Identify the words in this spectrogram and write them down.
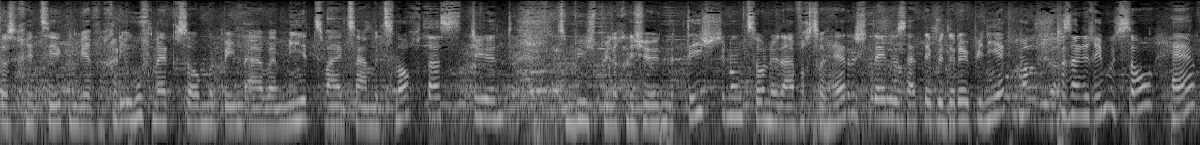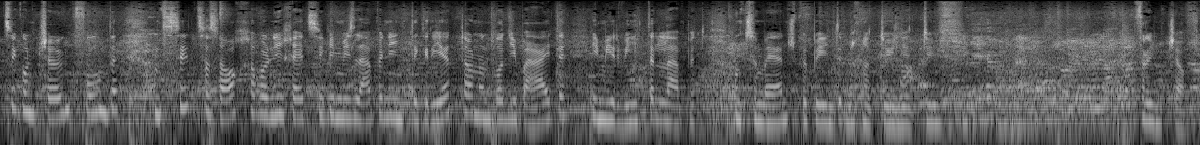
dass ich jetzt irgendwie einfach ein bisschen aufmerksamer bin, auch wenn wir zwei zusammen zu Nacht essen tun, zum Beispiel ein bisschen schöner Tischen und so, nicht einfach so herstellen, das hat eben der Röbi nie gemacht. Das habe ich immer so herzig und schön gefunden und das sind so Sachen, die ich jetzt in mein Leben integriert habe und wo die beiden in mir weiterleben. Und zum Ernst verbindet mich natürlich eine tiefe Freundschaft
